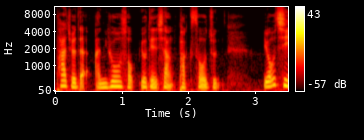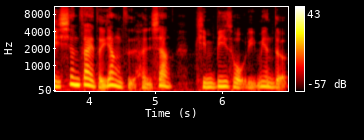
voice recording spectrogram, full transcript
他觉得安효섭有点像朴寿준，尤其现在的样子很像김비서里面的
